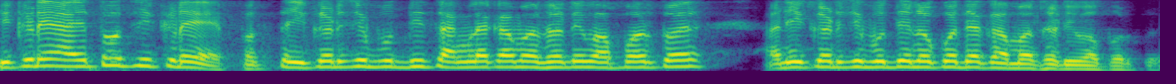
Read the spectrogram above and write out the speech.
तिकडे आहे तोच इकडे आहे. फक्त इकडची बुद्धी चांगल्या कामासाठी वापरतोय आणि इकडची बुद्धी नको त्या कामासाठी वापरतोय.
